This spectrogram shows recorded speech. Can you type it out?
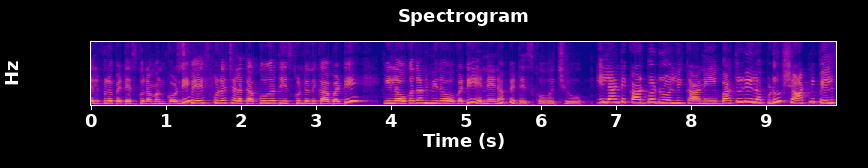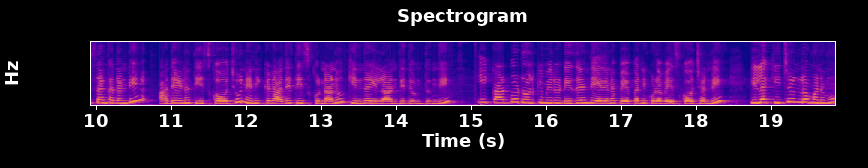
సెల్ఫ్లో పెట్టేసుకున్నాం అనుకోండి స్పేస్ కూడా చాలా తక్కువగా తీసుకుంటుంది కాబట్టి ఇలా ఒకదాని మీద ఒకటి ఎన్నైనా పెట్టేసుకోవచ్చు. ఇలాంటి కార్డ్బోర్డ్ రోల్ని కానీ బర్త్డేలప్పుడు షార్ట్ని పేలుస్తాం కదండి అదైనా తీసుకోవచ్చు. నేను ఇక్కడ అదే తీసుకున్నాను. కింద ఇలాంటిది ఉంటుంది. ఈ కార్డ్బోర్డ్ రోల్కి మీరు డిజైన్ ఏదైనా పేపర్ని కూడా వేసుకోవచ్చండి. ఇలా కిచెన్లో మనము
